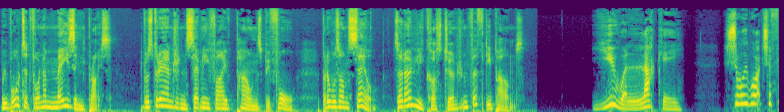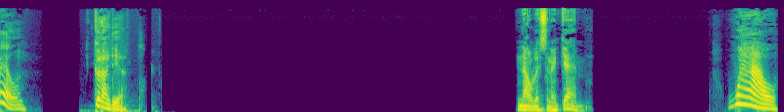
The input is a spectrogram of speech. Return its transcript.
We bought it for an amazing price. It was £375 before, but it was on sale, so it only cost £250. You were lucky. Shall we watch a film? Good idea. Now listen again. Wow,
